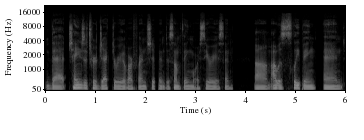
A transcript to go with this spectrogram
that changed the trajectory of our friendship into something more serious. And um, I was sleeping, and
